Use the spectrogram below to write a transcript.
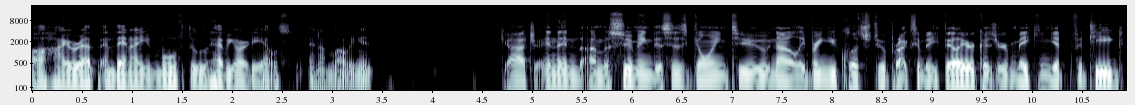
uh, high rep, and then I move to heavy RDLs, and I'm loving it. Gotcha. And then I'm assuming this is going to not only bring you closer to a proximity failure because you're making it fatigued,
